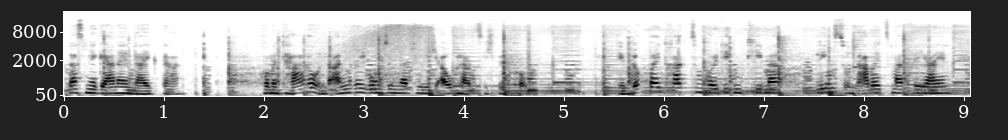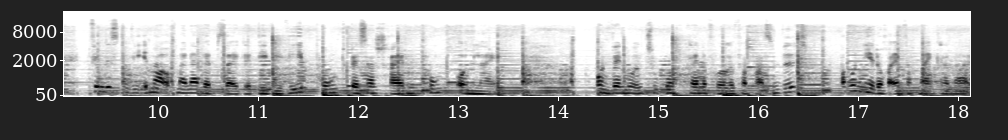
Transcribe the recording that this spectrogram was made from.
lass mir gerne ein Like da. Kommentare und Anregungen sind natürlich auch herzlich willkommen. Den Blogbeitrag zum heutigen Thema, Links und Arbeitsmaterialien findest du wie immer auf meiner Webseite www.besserschreiben.online. Und wenn du in Zukunft keine Folge verpassen willst, abonniere doch einfach meinen Kanal.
